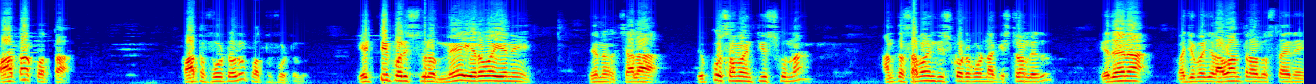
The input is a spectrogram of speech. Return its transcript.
పాత కొత్త. పాత ఫోటోలు కొత్త ఫోటోలు. ఎట్టి పరిస్థితుల్లో మే ఇరవై అని నేను చాలా ఎక్కువ సమయం తీసుకున్నా. అంత సమయం తీసుకోవడం కూడా నాకు ఇష్టం లేదు. ఏదైనా మధ్య మధ్యలో అవాంతరాలు వస్తాయని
